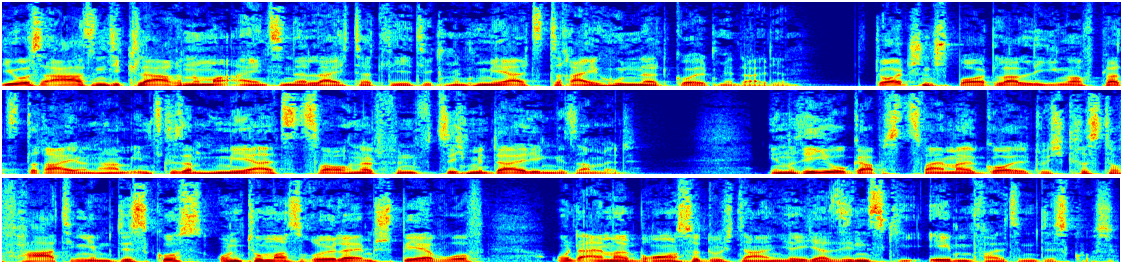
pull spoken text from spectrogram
Die USA sind die klare Nummer eins in der Leichtathletik mit mehr als 300 Goldmedaillen. Die deutschen Sportler liegen auf Platz drei und haben insgesamt mehr als 250 Medaillen gesammelt. In Rio gab es zweimal Gold durch Christoph Harting im Diskus und Thomas Röhler im Speerwurf und einmal Bronze durch Daniel Jasinski ebenfalls im Diskus.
